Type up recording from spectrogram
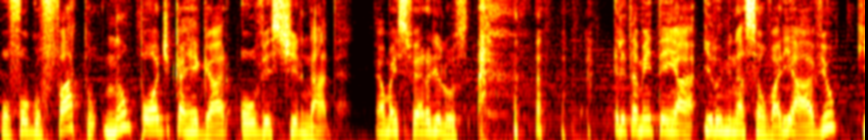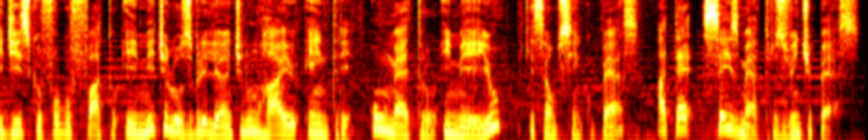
O fogo fato não pode carregar ou vestir nada. É uma esfera de luz. Ele também tem a iluminação variável, que diz que o fogo fato emite luz brilhante num raio entre 1 metro e meio, que são 5 pés, até 6 metros, 20 pés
